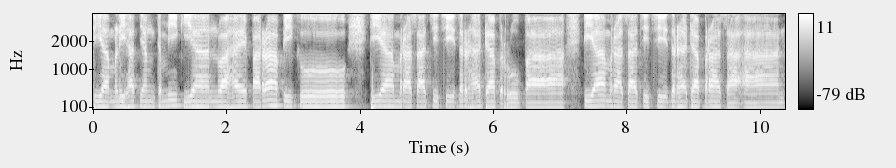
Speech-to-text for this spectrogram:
dia melihat yang demikian wahai para biku dia merasa jijik terhadap rupa dia merasa jijik terhadap perasaan,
